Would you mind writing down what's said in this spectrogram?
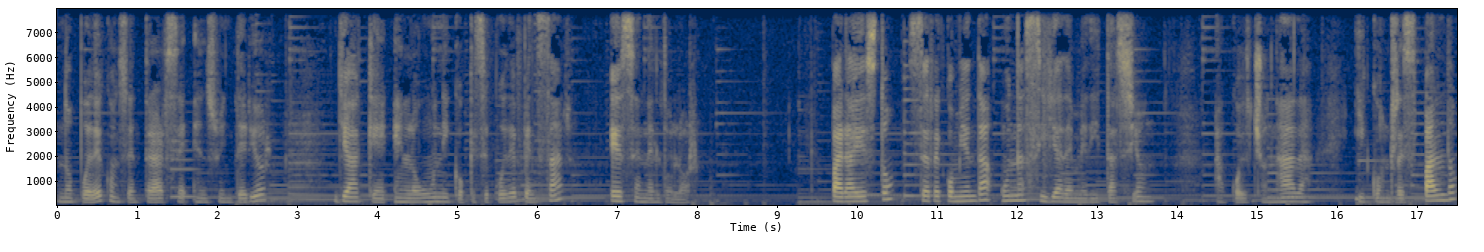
no puede concentrarse en su interior, ya que en lo único que se puede pensar es en el dolor. Para esto se recomienda una silla de meditación acolchonada y con respaldo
